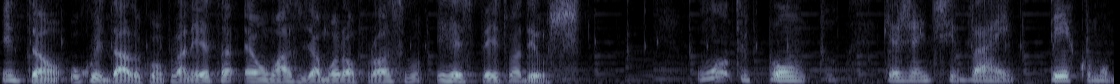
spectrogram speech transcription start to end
Então, o cuidado com o planeta é um ato de amor ao próximo e respeito a Deus. Um outro ponto que a gente vai ter como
